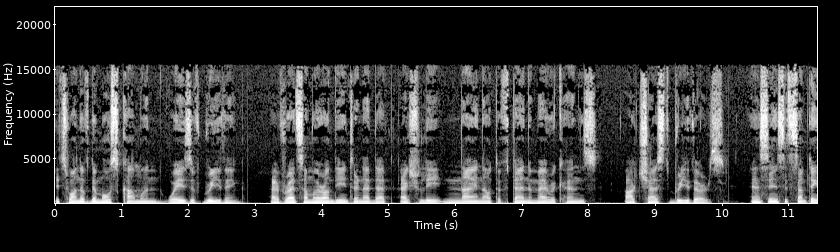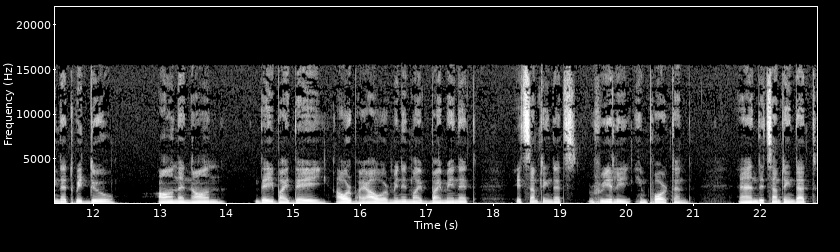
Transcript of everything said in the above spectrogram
it's one of the most common ways of breathing. I've read somewhere on the internet that actually 9 out of 10 Americans are chest breathers. And since it's something that we do on and on, day by day, hour by hour, minute by minute, it's something that's really important. And it's something that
